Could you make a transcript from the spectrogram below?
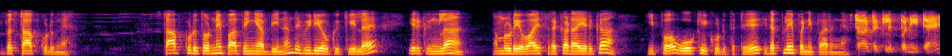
இப்போ ஸ்டாப் கொடுங்க. ஸ்டாப் கொடுத்த உடனே பார்த்தீங்க அப்படின்னா இந்த வீடியோவுக்கு கீழே இருக்குங்களா? நம்மளுடைய வாய்ஸ் ரெக்கார்ட் ஆயிருக்கா இப்போ ஓகே கொடுத்துட்டு இதை ப்ளே பண்ணி பாருங்க. ஸ்டார்ட்டை கிளிக் பண்ணிட்டேன்.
